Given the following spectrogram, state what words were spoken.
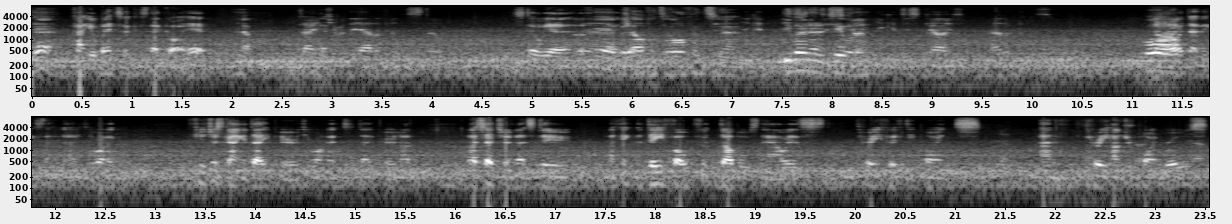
Yeah, In fact, you're better because they've got a hit. yeah, Danger with the elephants still. Still, yeah. yeah. But elephants are elephants, you know. You could You learn how to deal with them. You could disguise elephants. Or no, I don't think so. No, you want to. If you're just going a date period, you want it to date period. I, I said to him, let's do. I think the default for doubles now is 350 points Yeah. and 300 point rules.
